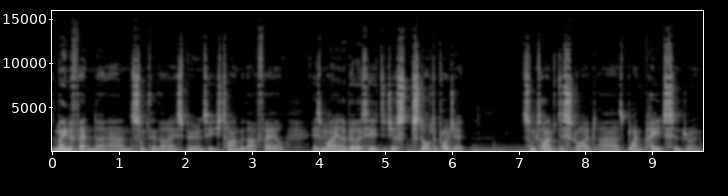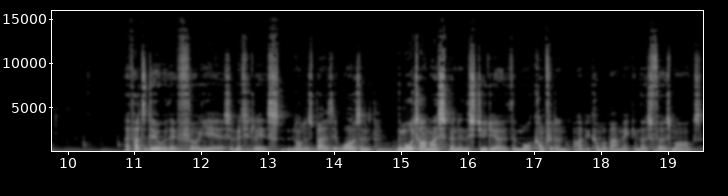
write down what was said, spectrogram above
The main offender, and something that I experience each time without fail, is my inability to just start a project. sometimes described as blank page syndrome. I've had to deal with it for years. Admittedly, it's not as bad as it was, and the more time I spend in the studio, the more confident I become about making those first marks.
